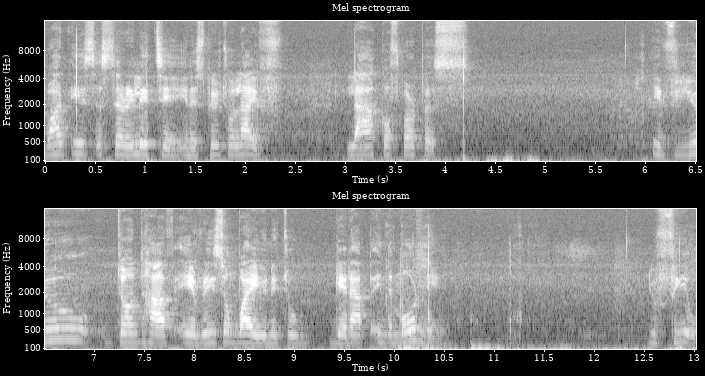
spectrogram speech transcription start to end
What is sterility in a spiritual life? Lack of purpose. If you don't have a reason why you need to get up in the morning. You feel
